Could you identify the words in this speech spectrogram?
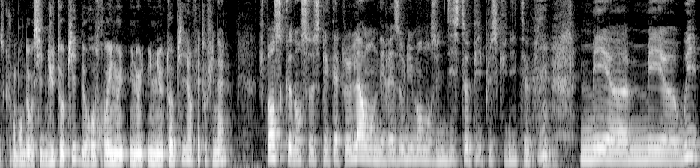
ce que je comprends aussi d'utopie, de retrouver une utopie en fait au final? Je pense que dans ce spectacle-là, on est résolument dans une dystopie plus qu'une utopie. mais euh, mais euh, oui,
